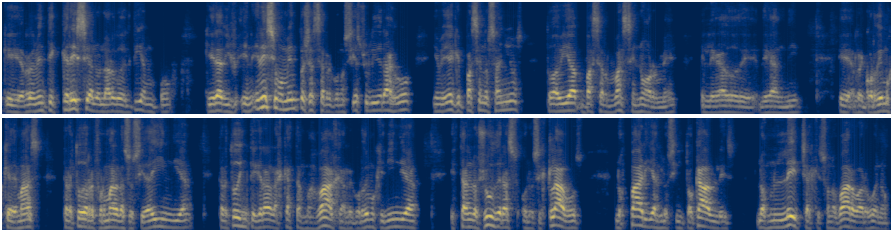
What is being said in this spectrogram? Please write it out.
que realmente crece a lo largo del tiempo, que era, en, ese momento ya se reconocía su liderazgo y a medida que pasen los años todavía va a ser más enorme el legado de Gandhi eh, recordemos que además trató de reformar a la sociedad india, trató de integrar a las castas más bajas. Recordemos que en India están los yudras o los esclavos, los parias, los intocables, los lechas, que son los bárbaros, bueno,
